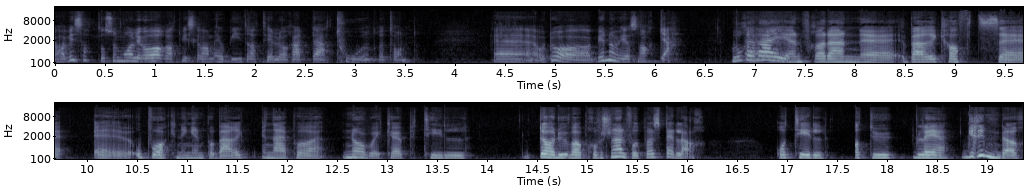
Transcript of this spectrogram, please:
har vi satt oss som mål i år, at vi skal være med og bidra til å redde 200 tonn. Uh, og da begynner vi å snakke. Hvor er veien fra den bærekraftsoppvåkningen eh, på, på Norway Cup til da du var profesjonell fotballspiller, og til at du ble gründer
